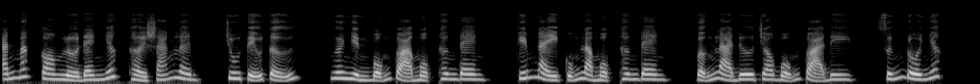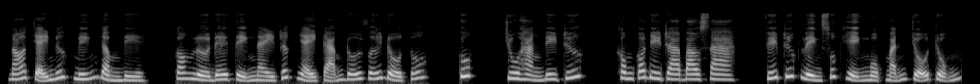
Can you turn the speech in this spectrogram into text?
ánh mắt con lừa đen nhất thời sáng lên, chu tiểu tử, ngươi nhìn bổn tọa một thân đen, kiếm này cũng là một thân đen, vẫn là đưa cho bổn tọa đi, xứng đôi nhất, nó chảy nước miếng đầm đìa. con lừa đê tiện này rất nhạy cảm đối với đồ tốt. Cút, Chu Hằng đi trước, không có đi ra bao xa, phía trước liền xuất hiện một mảnh chỗ trũng,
